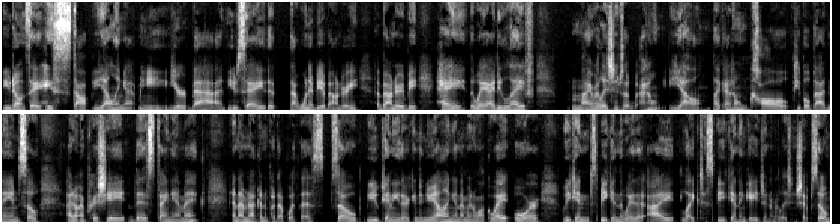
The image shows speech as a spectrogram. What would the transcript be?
you don't say, hey, stop yelling at me. You're bad. You say that that wouldn't be a boundary. A boundary would be, hey, the way I do life, my relationships, I don't yell. Like, I don't mm. call people bad names. So I don't appreciate this dynamic and I'm not going to put up with this. So you can either continue yelling and I'm going to walk away or we can speak in the way that I like to speak and engage in a relationship. So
